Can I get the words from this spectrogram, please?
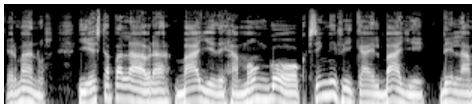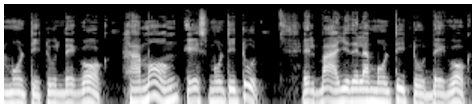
hermanos. Y esta palabra, valle de Jamón Gog, significa el valle de la multitud de Gog. Jamón es multitud. El valle de la multitud de Gog.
